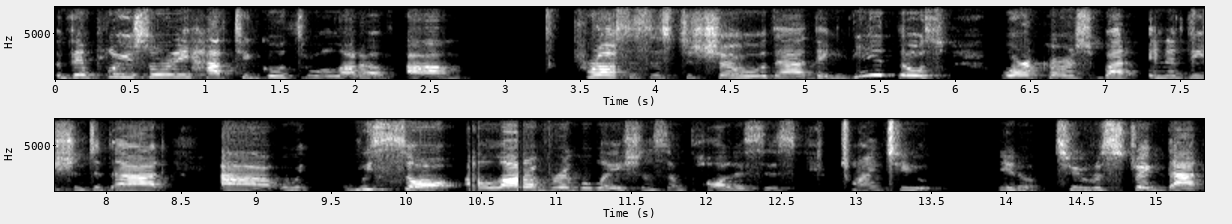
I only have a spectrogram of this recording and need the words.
the employers already have to go through a lot of um, processes to show that they need those workers. But in addition to that, uh, we we saw a lot of regulations and policies trying to, you know, to restrict that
